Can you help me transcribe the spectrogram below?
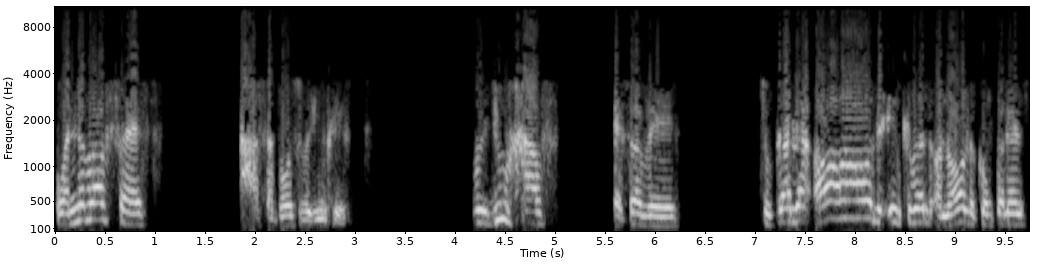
whenever first are supposed to be increased, we do have a survey to gather all the increments on all the components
